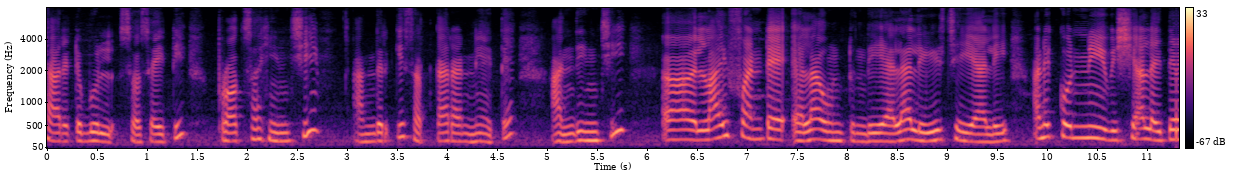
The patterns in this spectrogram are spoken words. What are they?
చారిటబుల్ సొసైటీ ప్రోత్సహించి అందరికీ సత్కారాన్ని అయితే అందించి లైఫ్ అంటే ఎలా ఉంటుంది ఎలా లీడ్ చేయాలి అని కొన్ని విషయాలు అయితే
